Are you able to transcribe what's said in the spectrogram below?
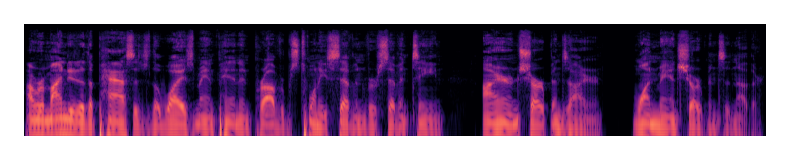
I'm reminded of the passage the wise man penned in Proverbs 27 verse 17. Iron sharpens iron. One man sharpens another.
